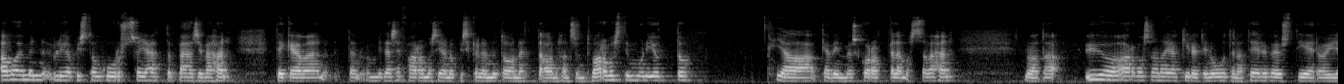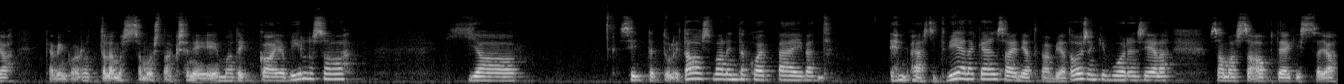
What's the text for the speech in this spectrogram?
avoimen yliopiston kursseja, että pääsi vähän tekemään, että mitä se farmasian opiskelu nyt on, että onhan se nyt varmasti mun juttu. Ja kävin myös korottelemassa vähän noita YÖ-arvosanoja, kirjoitin uutena terveystiedon ja kävin korottelemassa muistaakseni matikkaa ja bilsaa. Ja sitten tuli taas valintakoepäivät. En päässyt vieläkään, sain jatkaa vielä toisenkin vuoden siellä samassa apteekissa ja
